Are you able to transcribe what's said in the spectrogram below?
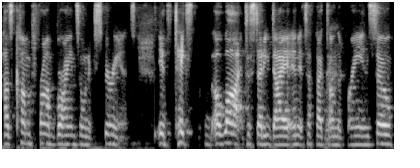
has come from brian's own experience. It takes a lot to study diet and its effect right. on the brain. So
